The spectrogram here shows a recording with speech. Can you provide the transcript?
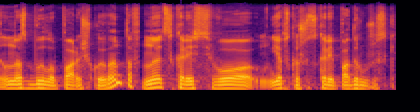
У нас было парочку ивентов, но это, скорее всего, я бы сказал, что скорее по-дружески.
